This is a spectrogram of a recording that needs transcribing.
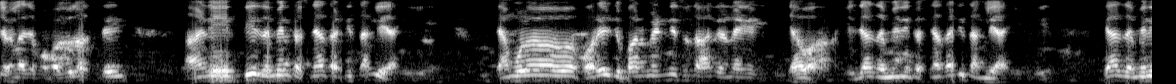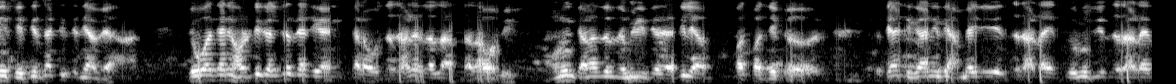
जंगलाच्या बाजूला असते आणि ती जमीन कसण्यासाठी चांगली आहे. त्यामुळं फॉरेस्ट डिपार्टमेंटनी सुद्धा हा निर्णय घ्यावा की ज्या जमिनी कसण्यासाठी चांगली आहे त्या जमिनी शेतीसाठी ते द्याव्या किंवा त्यांनी हॉर्टिकल्चर त्या ठिकाणी करावं झाडं लावावी म्हणून त्यांना जर जमिनी त्या दिल्या पाच पाच एकर त्या ठिकाणी ते आंब्याची झाड आहेत पेरूची झाड आहेत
